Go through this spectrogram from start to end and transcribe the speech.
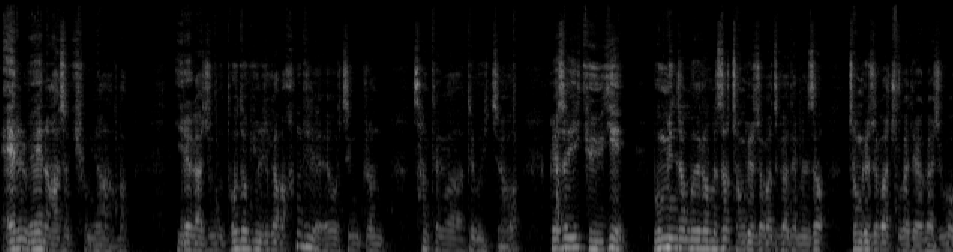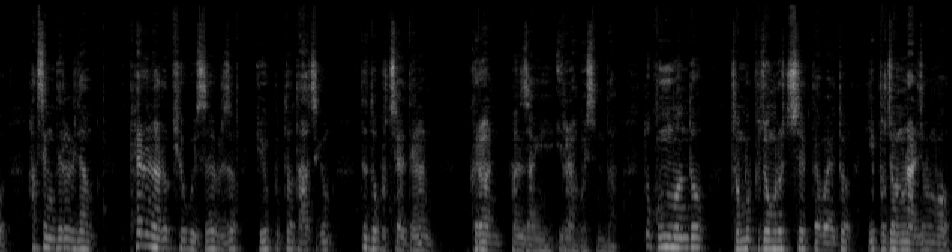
애를 왜 나와서 키우냐 막 이래가지고 도덕 윤리가 막 흔들려요. 지금 그런 상태가 되고 있죠. 그래서 이 교육이 문민정부 들어오면서 정교조가 되면서 정교조가 주가 되어가지고 학생들을 그냥 페르나로 키우고 있어요. 그래서 교육부터 다 지금 뜯어 고쳐야 되는 그런 현상이 일어나고 있습니다. 또 공무원도 정부 부정으로 취직했다고 해도 이게 부정은 아니지만 뭐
